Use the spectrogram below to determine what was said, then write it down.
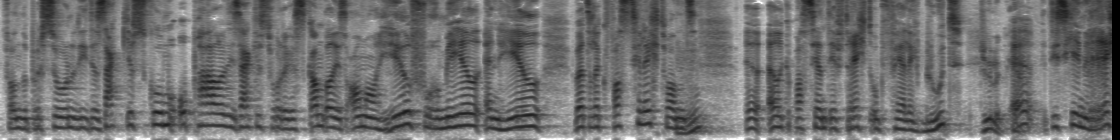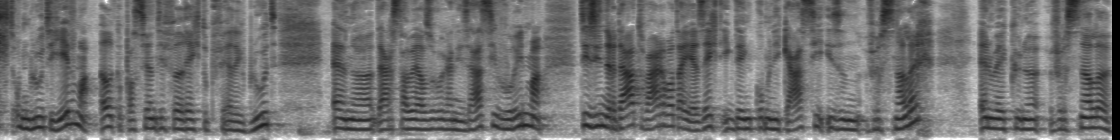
van de personen die de zakjes komen ophalen. Die zakjes worden gescand. Dat is allemaal heel formeel en heel wettelijk vastgelegd, want... eh, Elke patiënt heeft recht op veilig bloed. Tuurlijk, ja. Hè, het is geen recht om bloed te geven, maar elke patiënt heeft wel recht op veilig bloed. En eh, daar staan wij als organisatie voor in. Maar het is inderdaad waar wat je zegt. Ik denk communicatie is een versneller. En wij kunnen versnellen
